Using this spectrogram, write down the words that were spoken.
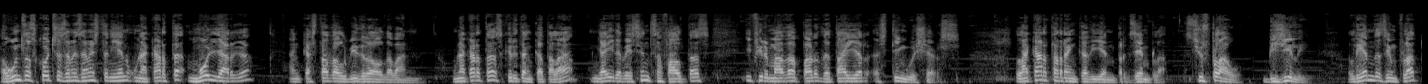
Alguns dels cotxes, a més a més, tenien una carta molt llarga encastada al vidre del davant. Una carta escrita en català, gairebé sense faltes, i firmada per The Tire Extinguishers. La carta arrenca dient, per exemple, si us plau, vigili, li hem desinflat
